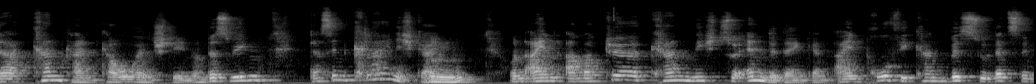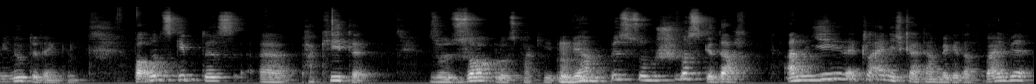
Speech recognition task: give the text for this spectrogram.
da kann kein K.O. entstehen. Und deswegen, das sind Kleinigkeiten. Mhm. Und ein Amateur kann nicht zu Ende denken. Ein Profi kann bis zur letzten Minute denken. Bei uns gibt es äh, Pakete, so Sorglos-Pakete. Mhm. Wir haben bis zum Schluss gedacht. An jede Kleinigkeit haben wir gedacht, weil wir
